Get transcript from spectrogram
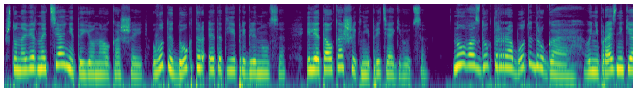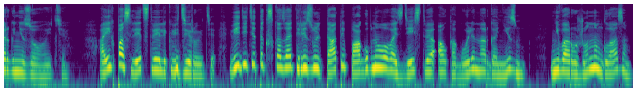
что, наверное, тянет ее на алкашей. Вот и доктор этот ей приглянулся. Или это алкаши к ней притягиваются. Но у вас, доктор, работа другая. Вы не праздники организовываете, а их последствия ликвидируете. Видите, так сказать, результаты пагубного воздействия алкоголя на организм невооруженным глазом.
